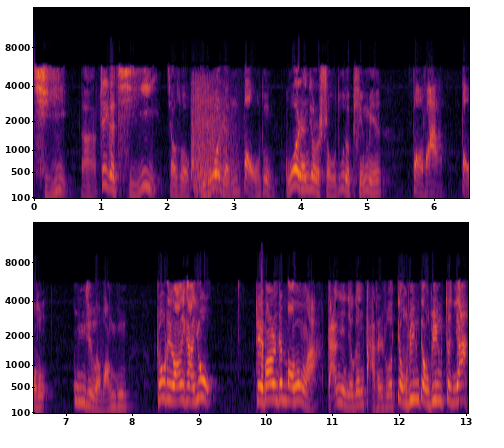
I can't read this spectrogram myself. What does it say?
起义啊！这个起义叫做国人暴动，国人就是首都的平民，爆发了暴动，攻进了王宫。周厉王一看，哟，这帮人真暴动了，赶紧就跟大臣说：调兵，调兵，镇压。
